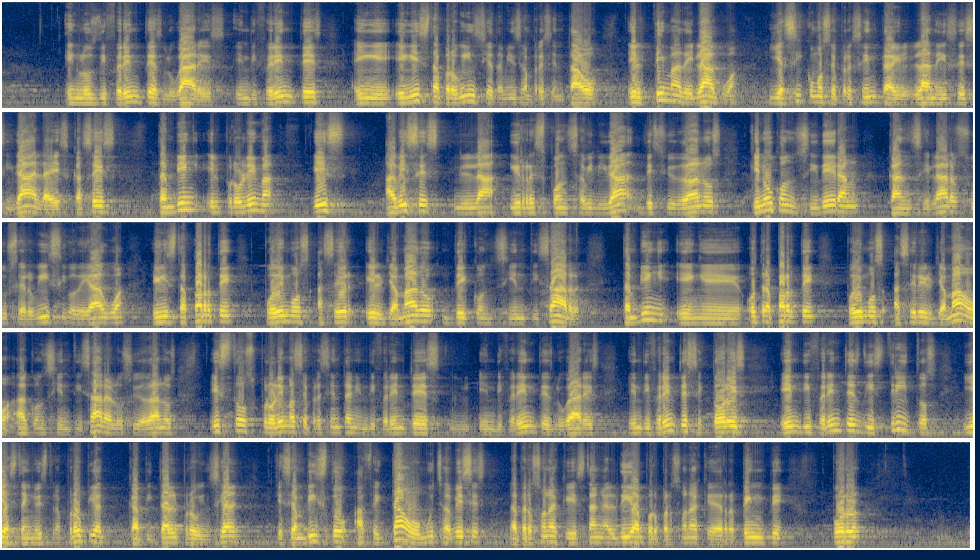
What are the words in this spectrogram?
en los diferentes lugares, en diferentes, en, esta provincia también se han presentado el tema del agua y así como se presenta la necesidad, la escasez, también el problema es a veces la irresponsabilidad de ciudadanos que no consideran cancelar su servicio de agua. En esta parte podemos hacer el llamado de concientizar. También en eh, otra parte podemos hacer el llamado a concientizar a los ciudadanos. Estos problemas se presentan en diferentes, en diferentes lugares, en diferentes sectores, en diferentes distritos y hasta en nuestra propia capital provincial que se han visto afectados muchas veces las personas que están al día por personas que de repente por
